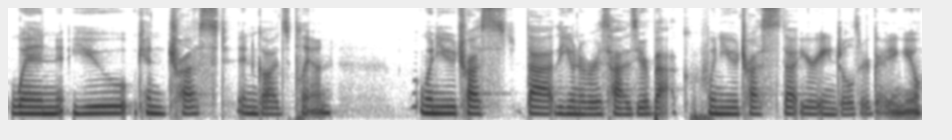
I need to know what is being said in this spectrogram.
when you can trust in God's plan. When you trust that the universe has your back, when you trust that your angels are guiding you,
